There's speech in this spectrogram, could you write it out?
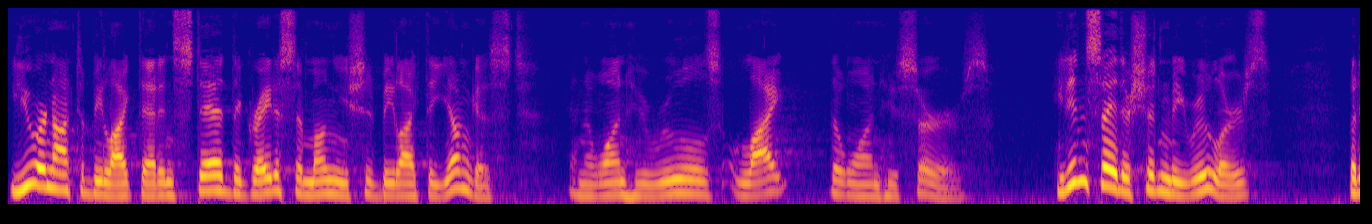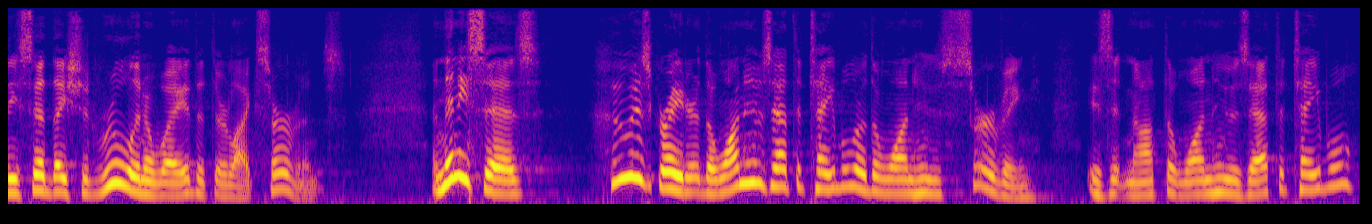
You are not to be like that. Instead, the greatest among you should be like the youngest, and the one who rules like the one who serves. He didn't say there shouldn't be rulers, but he said they should rule in a way that they're like servants. And then he says, Who is greater, the one who's at the table or the one who's serving? Is it not the one who is at the table?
